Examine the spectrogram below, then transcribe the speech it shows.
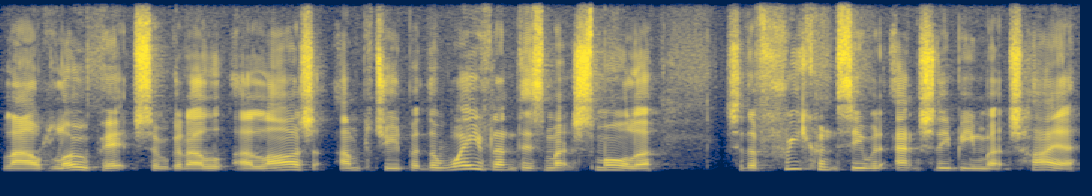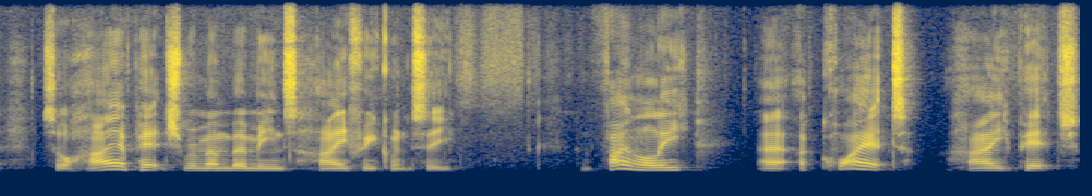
loud low pitch, so we've got a, a large amplitude, but the wavelength is much smaller, so the frequency would actually be much higher. So higher pitch, remember, means high frequency. And finally, uh, a quiet high pitch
